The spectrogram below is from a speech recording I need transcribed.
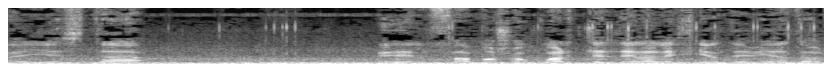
Ahí está el famoso cuartel de la Legión de Viator.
